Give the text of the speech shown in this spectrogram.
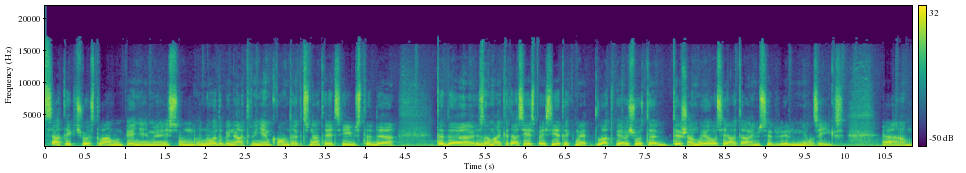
satikt šos lēmumu pieņēmējus un, un nodibināt viņiem kontaktus un attiecības, tad, eh, tad eh, es domāju, ka tās iespējas ietekmēt Latvijā šo tiešām lielos jautājumus ir, ir milzīgas. Um,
